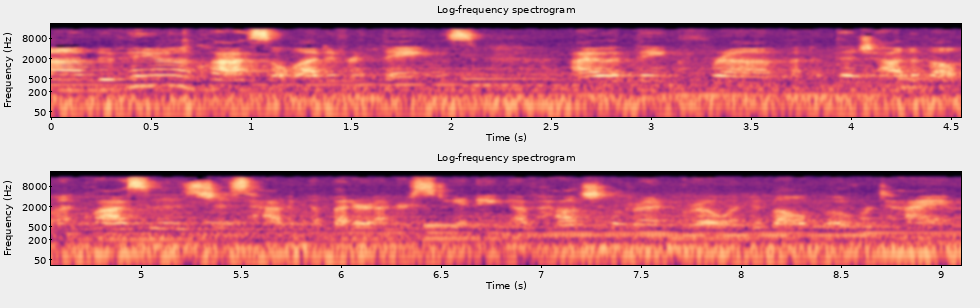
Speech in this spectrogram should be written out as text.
Um, depending on the class, a lot of different things. I would think from the child development classes, just having a better understanding of how children grow and develop over time.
